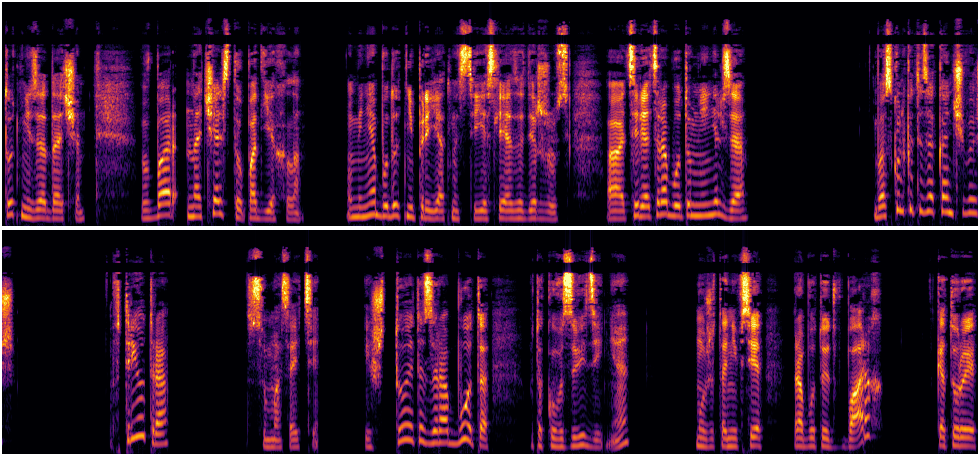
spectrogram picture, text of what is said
тут незадача. В бар начальство подъехало. У меня будут неприятности, если я задержусь. А терять работу мне нельзя. Во сколько ты заканчиваешь? В три утра. С ума сойти. И что это за работа у такого заведения, а? Может, они все работают в барах, которые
